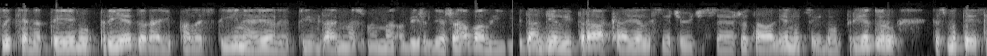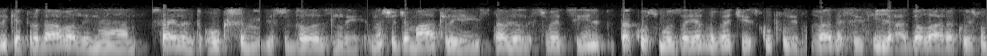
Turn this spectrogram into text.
slike na temu Prijedora i Palestine, jeli, u tim danima smo obježavali dan bijeli traka, jeli, sjećajući se žrtava genocida u Prijedoru, te smo te slike prodavali na silent auction gdje su dolazili naše džamatlije i stavljali svoje cijene. Tako smo za jedno veće iskupili 20.000 dolara koje smo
